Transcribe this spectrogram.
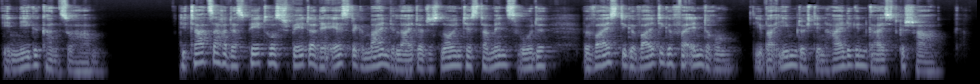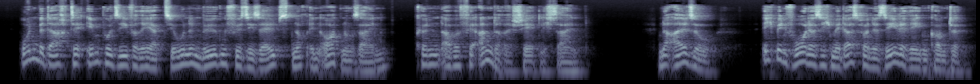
ihn nie gekannt zu haben. Die Tatsache, dass Petrus später der erste Gemeindeleiter des Neuen Testaments wurde, beweist die gewaltige Veränderung, die bei ihm durch den Heiligen Geist geschah. Unbedachte, impulsive Reaktionen mögen für sie selbst noch in Ordnung sein, können aber für andere schädlich sein. Na also, ich bin froh, dass ich mir das von der Seele reden konnte,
